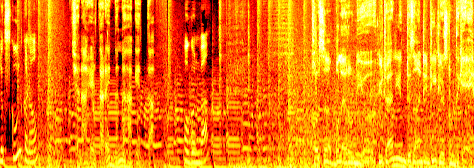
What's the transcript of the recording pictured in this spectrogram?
ಲುಕ್ ಸ್ಕೂಲ್ ಕಣೋ. ಜನ ಹೇಳ್ತಾರೆ ನನ್ನ ಹಾಗೆ ಅಂತ. ಹೋಗೋಣ್ವಾ ಹೊಸ Bolero Neo Italian design interiors ನೊಂದಿಗೆ.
